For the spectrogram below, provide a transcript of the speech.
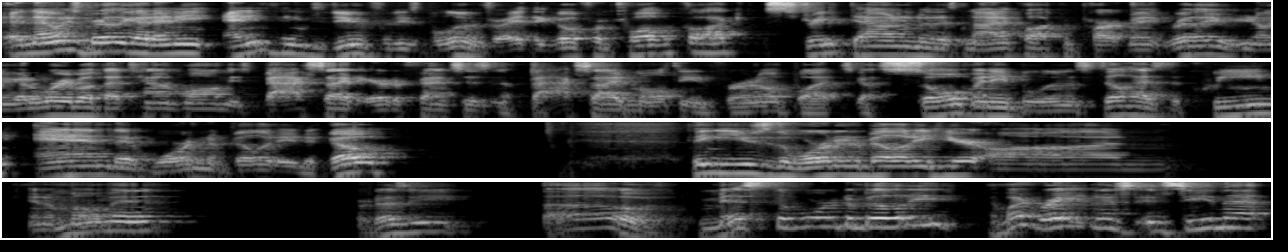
And now he's barely got any anything to do for these balloons, right? They go from 12 o'clock straight down into this 9 o'clock compartment. Really, you know, you got to worry about that town hall and these backside air defenses and the backside multi inferno, but it's got so many balloons. Still has the queen and the warden ability to go. I think he uses the warden ability here on in a moment. Or does he? Oh, missed the warden ability? Am I right in, in seeing that?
